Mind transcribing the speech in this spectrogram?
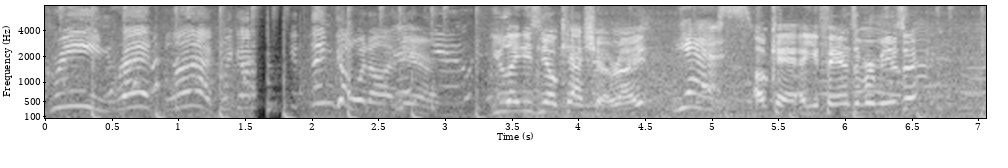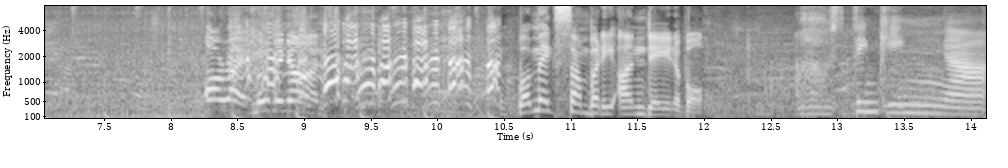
green, red, black. We got a f***ing thing going on here. You ladies know Kesha, right? Yes. Okay, are you fans of her music? All right, moving on. what makes somebody undateable? Oh, stinking uh,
